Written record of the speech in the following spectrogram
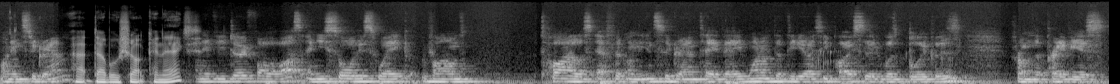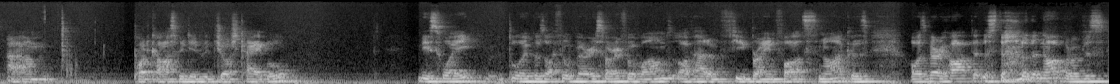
on Instagram. At Double Shot Connect. And if you do follow us and you saw this week Vams' tireless effort on the Instagram TV, one of the videos he posted was bloopers from the previous um, podcast we did with Josh Cable. This week, bloopers, I feel very sorry for Vams. I've had a few brain fights tonight because I was very hyped at the start of the night, but I've just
